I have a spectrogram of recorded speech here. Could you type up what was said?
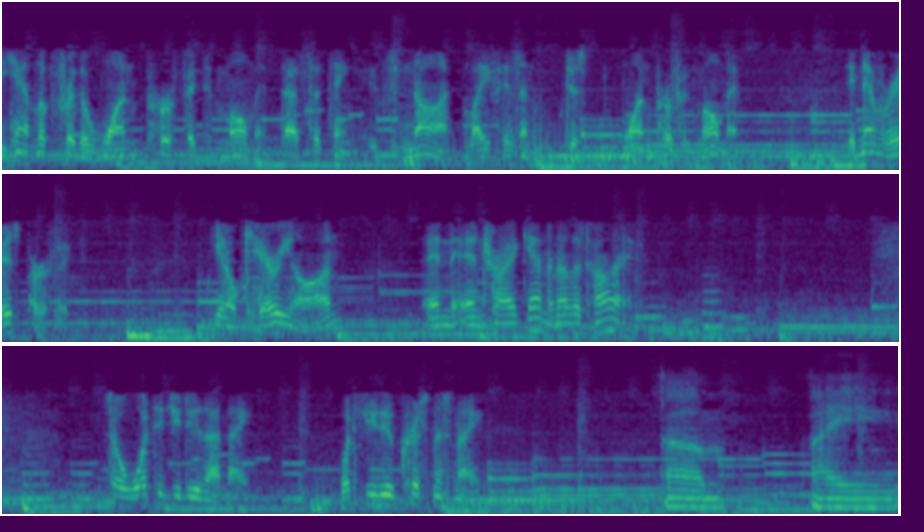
you can't look for the one perfect moment. That's the thing. It's not. Life isn't just one perfect moment. It never is perfect. You know, carry on and and try again another time. So, what did you do that night? What did you do Christmas night? Um, I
